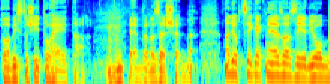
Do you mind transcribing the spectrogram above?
a biztosító helytáll uh-huh. ebben az esetben. Nagyobb cégeknél ez azért jobb,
